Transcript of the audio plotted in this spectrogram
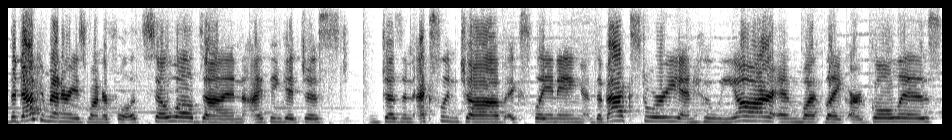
The documentary is wonderful. It's so well done. I think it just does an excellent job explaining the backstory and who we are and what like our goal is.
